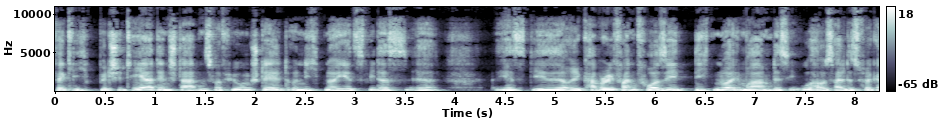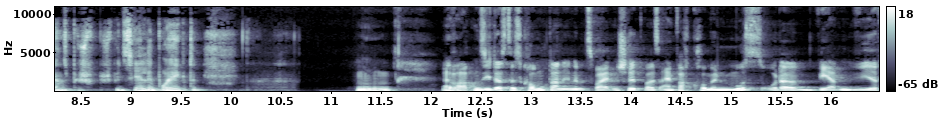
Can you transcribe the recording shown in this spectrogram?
wirklich budgetär den Staaten zur Verfügung stellt und nicht nur jetzt, wie das äh, jetzt diese Recovery Fund vorsieht, nicht nur im Rahmen des EU-Haushaltes für ganz spezielle Projekte. Mhm. Erwarten Sie, dass das kommt dann in einem zweiten Schritt, weil es einfach kommen muss? Oder werden wir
